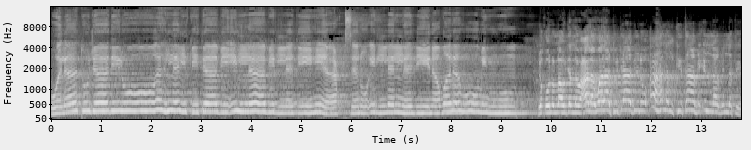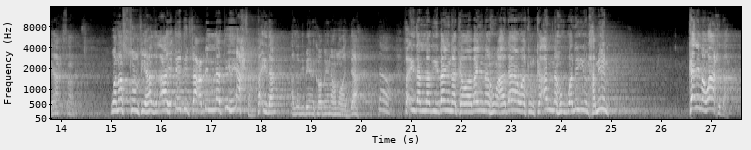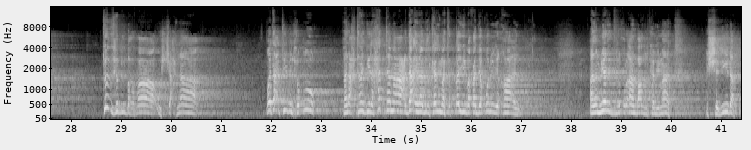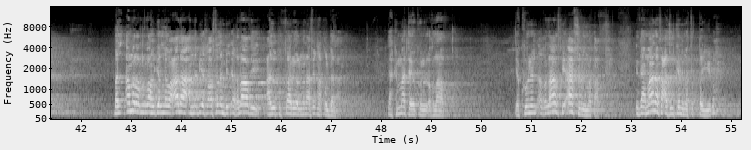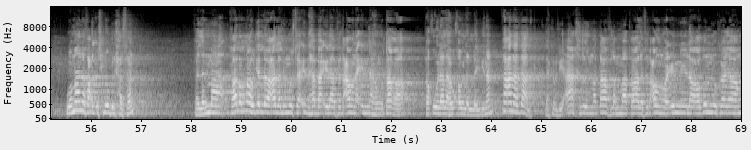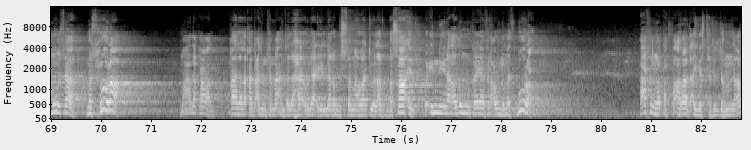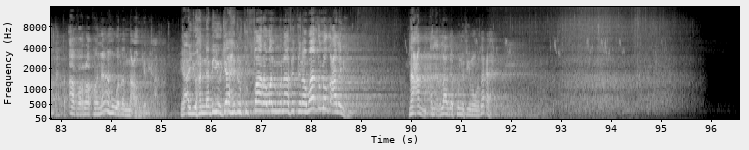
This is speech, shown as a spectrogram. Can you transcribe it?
ولا تجادلوا أهل الكتاب إلا بالتي هي أحسن إلا الذين ظلموا منهم. يقول الله جل وعلا ولا تجادلوا أهل الكتاب إلا بالتي هي أحسن. ونص في هذه الآية ادفع بالتي هي أحسن. فإذا الذي بينك وبينه مودة لا. فإذا الذي بينك وبينه عداوة كأنه ولي حميم. كلمة واحدة. تذهب البغضاء والشحناء وتأتي بالحقوق فنحتاج إلى حتى مع أعدائنا بالكلمة الطيبة قد يقول لي قائل ألم يرد في القرآن بعض الكلمات الشديدة؟ بل أمر الله جل وعلا النبي صلى الله عليه وسلم بالإغلاظ على الكفار والمنافقين. نقول بلى لكن متى يكون الإغلاظ؟ يكون الإغلاظ في آخر المطاف. إذا ما نفعت الكلمة الطيبة وما نفع الأسلوب الحسن فلما قال الله جل وعلا لموسى اذهب إلى فرعون إنه طغى فقول له قولا لينا فعل ذلك. لكن في آخر المطاف لما قال فرعون وإني لأظنك يا موسى مسحورا ماذا قال؟ قال لقد علمت ما أنزل هؤلاء إلا رب السماوات والأرض بصائر وإني لأظنك يا فرعون مثبورا. آخر المطاف فأراد أن يستفزهم من الأرض فأغرقناه ومن معه جميعا. يا أيها النبي جاهد الكفار والمنافقين واغلظ عليهم. نعم الإغلاظ يكون في موضعه.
